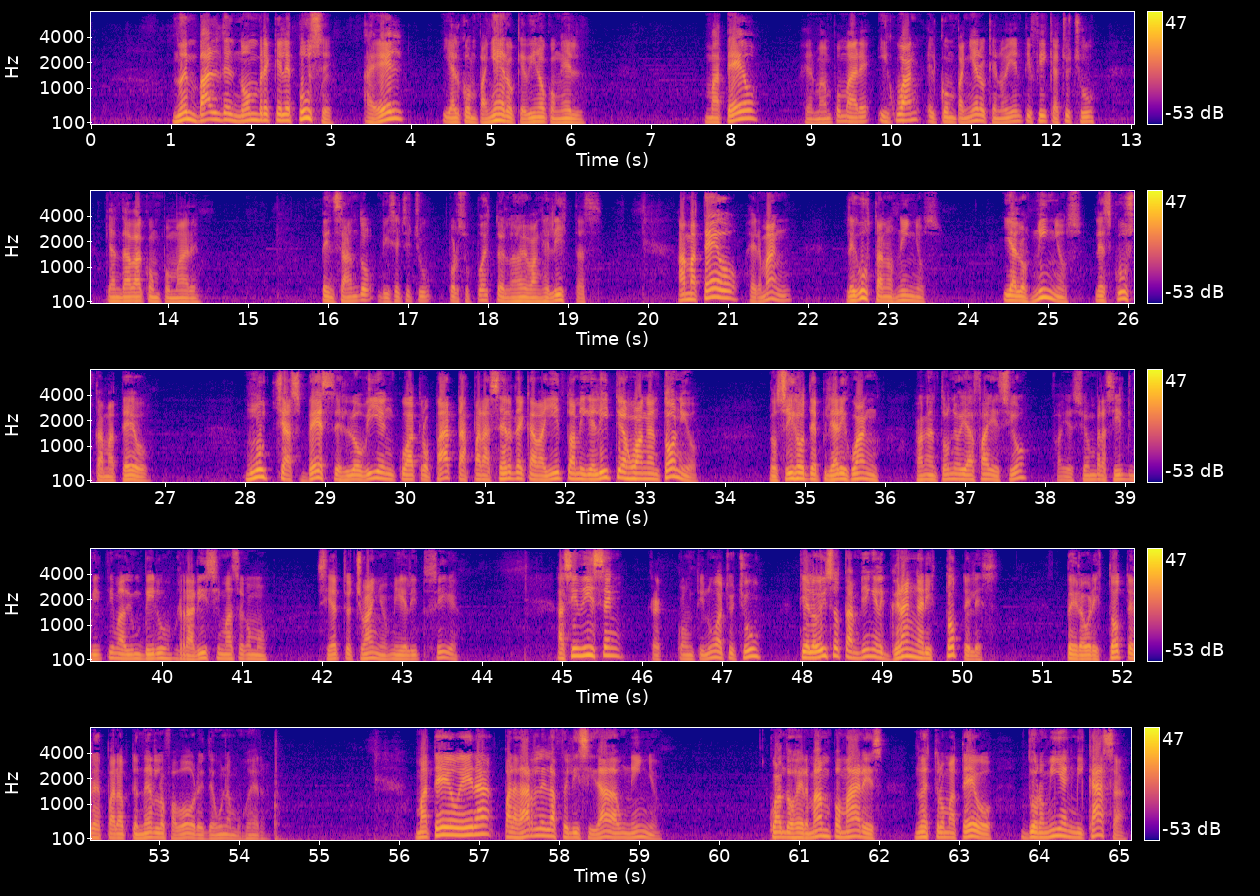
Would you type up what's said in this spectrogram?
No en balde el nombre que le puse a él y al compañero que vino con él. Mateo, Germán Pomares, y Juan, el compañero que no identifica a Chuchu, que andaba con Pomares. Pensando, dice Chuchu, por supuesto, en los evangelistas a Mateo, Germán, le gustan los niños y a los niños les gusta Mateo. Muchas veces lo vi en cuatro patas para hacer de caballito a Miguelito y a Juan Antonio, los hijos de Pilar y Juan. Juan Antonio ya falleció, falleció en Brasil víctima de un virus rarísimo hace como siete, ocho años. Miguelito sigue. Así dicen, continúa Chuchú, que lo hizo también el gran Aristóteles, pero Aristóteles para obtener los favores de una mujer. Mateo era para darle la felicidad a un niño. Cuando Germán Pomares, nuestro Mateo, dormía en mi casa,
